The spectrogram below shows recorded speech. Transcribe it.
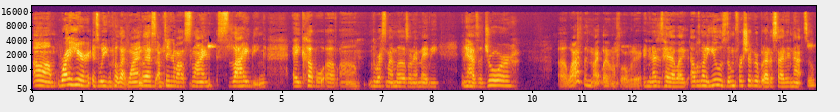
um, right here is where you can put like wine glasses. I'm thinking about slide, sliding a couple of um, the rest of my mugs on there maybe. And has a drawer. Uh, why is the nightlight on the floor over there? And then I just have like, I was going to use them for sugar, but I decided not to.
